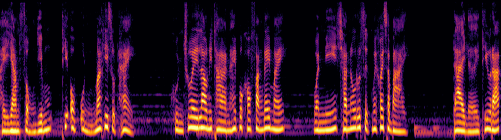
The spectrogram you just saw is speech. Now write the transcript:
พยายามส่งยิ้มที่อบอุ่นมากที่สุดให้ คุณช่วยเล่านิทานให้พวกเขาฟังได้ไหม วันนี้ฉันรู้สึกไม่ค่อยสบาย ได้เลยที่รัก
